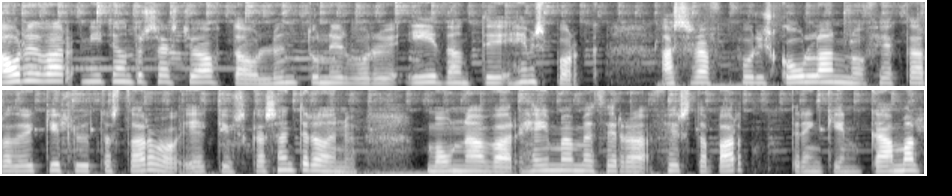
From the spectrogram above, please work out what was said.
Árið var 1968 og Lundunir voru íðandi heimsborg. Asraf fór í skólan og fekk þar að auki hlutastarf á Egífska sendiráðinu. Móna var heima með þeirra fyrsta barn, drengin Gamal,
